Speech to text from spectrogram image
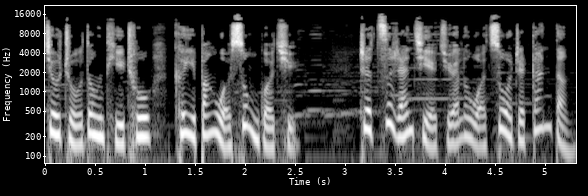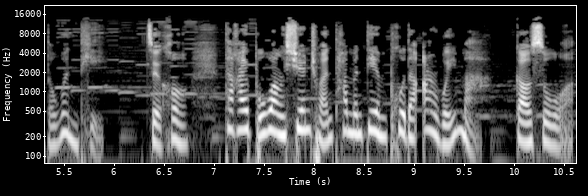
就主动提出可以帮我送过去，这自然解决了我坐着干等的问题。最后，他还不忘宣传他们店铺的二维码，告诉我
